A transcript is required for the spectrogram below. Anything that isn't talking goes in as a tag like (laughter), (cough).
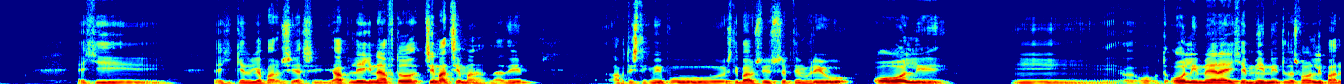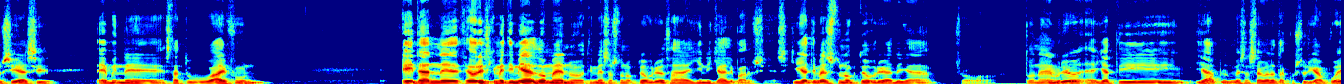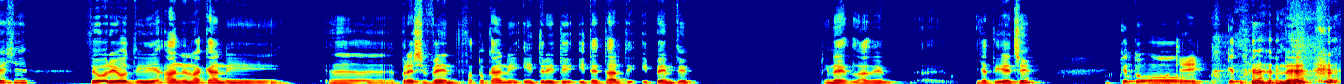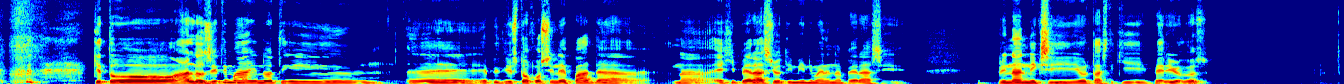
έχει, έχει καινούργια παρουσίαση. Η Apple έγινε αυτό τσίμα τσίμα. Δηλαδή, από τη στιγμή που στην παρουσίαση του Σεπτεμβρίου όλη η, όλη η μέρα είχε μείνει, τέλος πάντων όλη η παρουσίαση έμεινε στα του iPhone ήταν, ε, θεωρήθηκε με τη μία δεδομένο ότι μέσα στον Οκτώβριο θα γίνει και άλλη παρουσίαση. Και γιατί μέσα στον Οκτώβριο αντί για ξέρω, το Νοέμβριο, ε, γιατί η Apple μέσα σε όλα τα κουστούρια που έχει θεωρεί ότι αν είναι να κάνει ε, press event θα το κάνει ή Τρίτη ή Τετάρτη ή Πέμπτη. Είναι δηλαδή ε, γιατί έτσι. Και το, okay. και (laughs) ναι. Και το άλλο ζήτημα είναι ότι ε, επειδή ο στόχος είναι πάντα να έχει περάσει ό,τι μήνυμα είναι να περάσει πριν ανοίξει η εορταστική περίοδος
